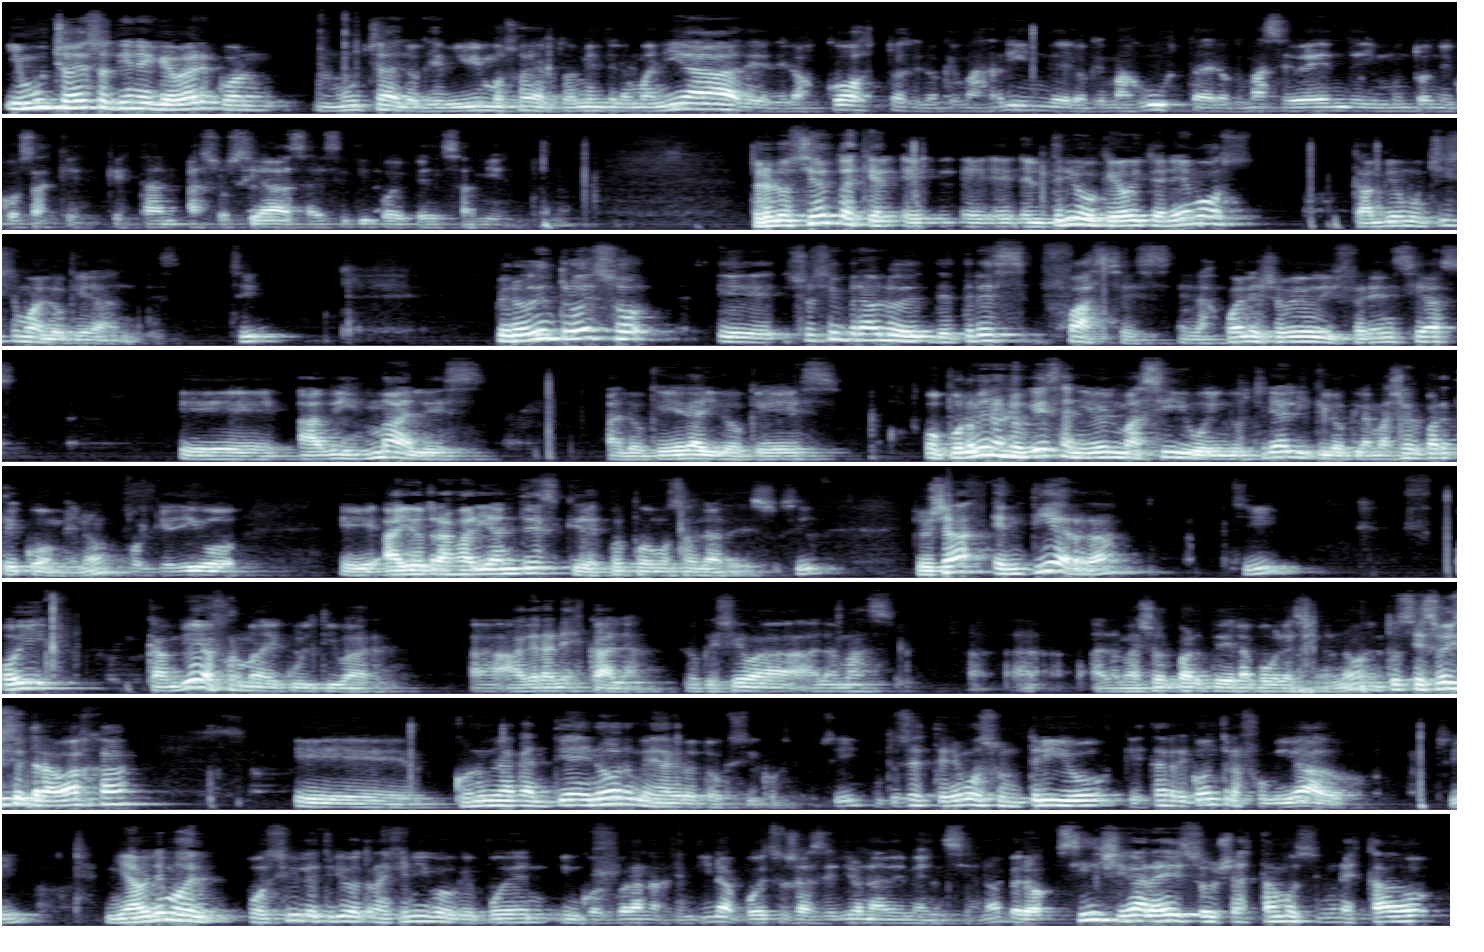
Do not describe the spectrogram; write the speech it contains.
Y mucho de eso tiene que ver con mucha de lo que vivimos hoy actualmente en la humanidad, de, los costos, de lo que más rinde, de lo que más gusta, de lo que más se vende y un montón de cosas que, están asociadas a ese tipo de pensamiento. Pero lo cierto es que el, trigo que hoy tenemos cambió muchísimo a lo que era antes. ¿sí? Pero dentro de eso, eh, yo siempre hablo de, tres fases en las cuales yo veo diferencias eh, abismales a lo que era y lo que es o por lo menos lo que es a nivel masivo, industrial y que lo que la mayor parte come, ¿no? Porque digo, Eh, hay otras variantes que después podemos hablar de eso, ¿sí? Pero ya en tierra, ¿sí? Hoy cambió la forma de cultivar a, gran escala, lo que lleva a la más, a, la mayor parte de la población, ¿no? Entonces hoy se trabaja eh, con una cantidad enorme de agrotóxicos, ¿sí? Entonces tenemos un trigo que está recontra fumigado, Ni hablemos del posible trigo transgénico que pueden incorporar en Argentina, pues eso ya sería una demencia, ¿no? Pero sin llegar a eso ya estamos en un estado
